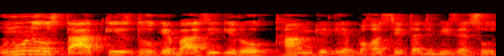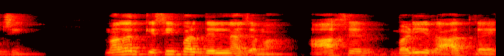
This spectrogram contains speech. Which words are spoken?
انہوں نے استاد کی اس دھوکے بازی کی روک تھام کے لیے بہت سی تجویزیں سوچیں، مگر کسی پر دل نہ جما آخر بڑی رات گئے،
